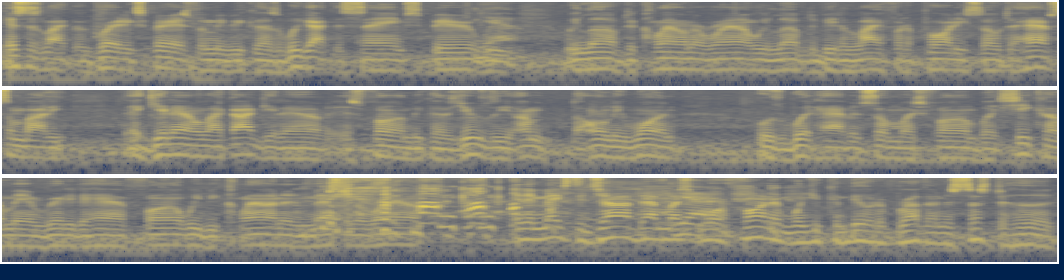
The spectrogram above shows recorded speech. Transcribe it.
this is like a great experience for me because we got the same spirit. Yeah. We, we love to clown around. We love to be the life of the party. So to have somebody that get down like I get down is fun because usually I'm the only one who's with having so much fun, but she come in ready to have fun. We be clowning and messing around. and it makes the job that much Yes. more fun when you can build a brother and a sisterhood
